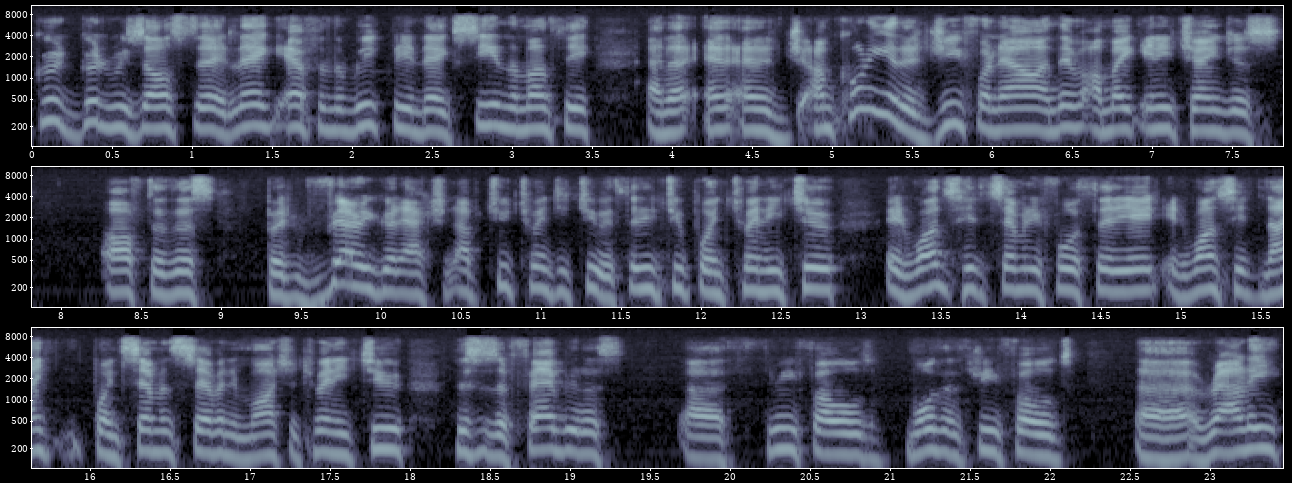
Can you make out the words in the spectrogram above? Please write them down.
Good, good results today. Leg F in the weekly, leg C in the monthly, and, a, and, a, I'm calling it a G for now, and then I'll make any changes after this. But very good action, up 222 at 32.22. It once hit 74.38. It once hit 9.77 in March of 22. This is a fabulous uh, threefold, more than threefold uh, rally.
